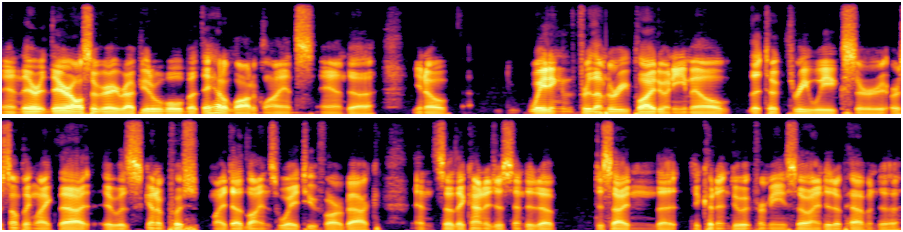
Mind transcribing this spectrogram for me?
and they're they're also very reputable. But they had a lot of clients, and uh, you know, waiting for them to reply to an email that took three weeks or or something like that, it was going to push my deadlines way too far back, and so they kind of just ended up deciding that they couldn't do it for me. So I ended up having to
